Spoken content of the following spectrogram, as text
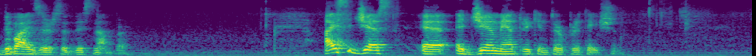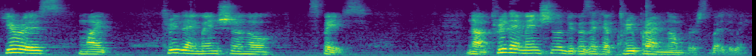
divisors of this number. I suggest a, a geometric interpretation. Here is my three-dimensional space. Now, three-dimensional because I have three prime numbers, by the way.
